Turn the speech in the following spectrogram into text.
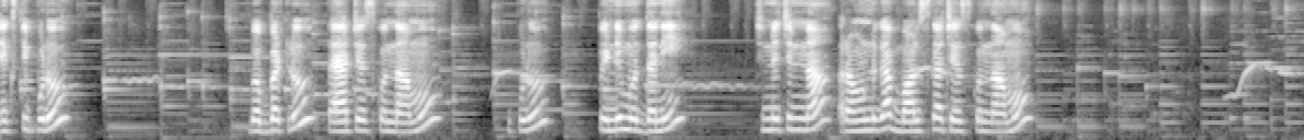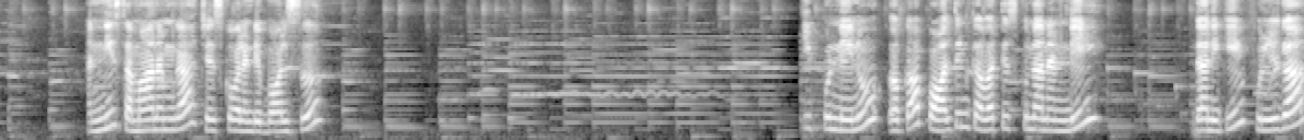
నెక్స్ట్ ఇప్పుడు బొబ్బట్లు తయారు చేసుకుందాము. ఇప్పుడు పిండి ముద్దని చిన్న చిన్న రౌండ్గా బాల్స్గా చేసుకుందాము. అన్నీ సమానంగా చేసుకోవాలండి బాల్స్ ఇప్పుడు నేను ఒక పాలిథిన్ కవర్ తీసుకున్నానండి. దానికి ఫుల్గా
